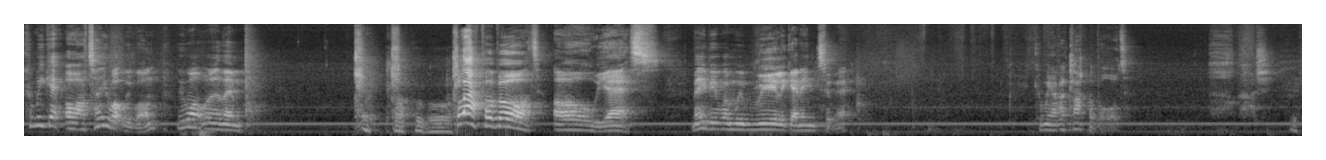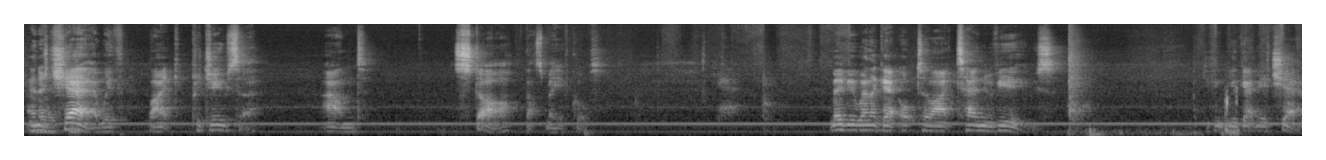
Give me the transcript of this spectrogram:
Can we get... Oh, I'll tell you what we want. We want one of them... A clapperboard. Clapperboard! Oh, yes. Maybe when we really get into it. Can we have a clapperboard? Oh, gosh. And a chair with, like, producer. and star, that's me of course. Yeah. Maybe when I get up to like 10 views, do you think you'll get me a chair?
